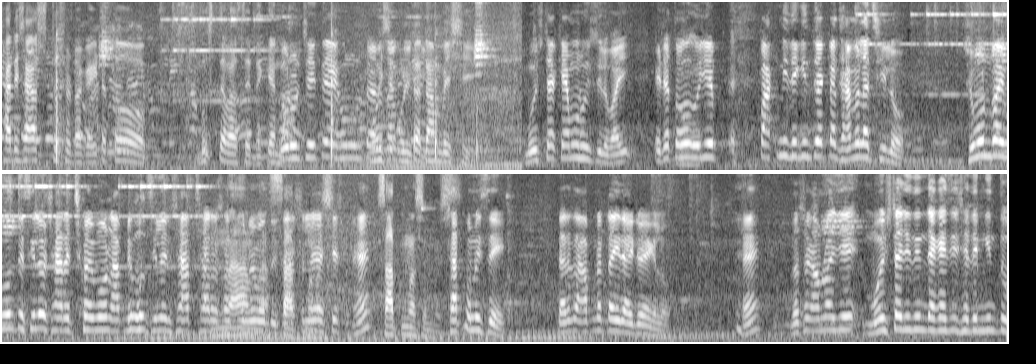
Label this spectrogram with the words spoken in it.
সাড়ে সাতশো টাকা। এটা তো বুঝতে পারছেন না কেন? গরুর চাইতে এখন উল্টা দাম বেশি। মহিষটা কেমন হয়েছিল ভাই? এটা তো ওই যে পাকনিতে কিন্তু একটা ঝামেলা ছিল। সুমন ভাই বলতেছিল সাড়ে ছয় মন আপনি বলছিলেন সাত সাড়ে সাত মনের না, মধ্যে। আসলে হ্যাঁ? সাত মধ্যে। সাত মন হয়েছে তাহলে তো আপনারটাই রাইট হয়ে গেল। হ্যাঁ? দর্শক আমরা যে মহিষটা যেদিন দেখাইছি সেদিন কিন্তু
